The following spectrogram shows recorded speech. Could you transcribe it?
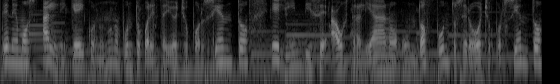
tenemos al Nikkei con un 1.48%, el índice australiano un 2.08%,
